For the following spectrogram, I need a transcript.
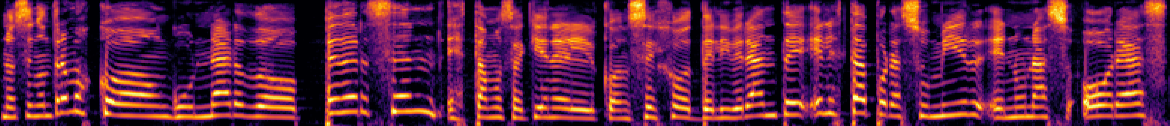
Nos encontramos con Gunardo Pedersen, estamos aquí en el Consejo Deliberante. Él está por asumir en unas horas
